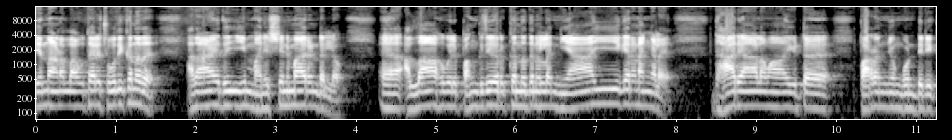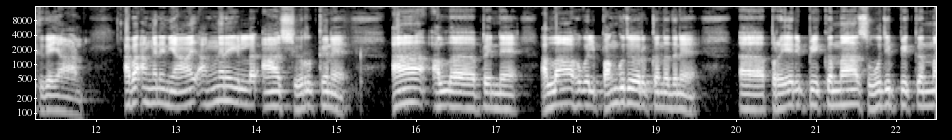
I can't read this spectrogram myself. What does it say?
എന്നാണ് അള്ളാഹു താല ചോദിക്കുന്നത്. അതായത് ഈ മനുഷ്യന്മാരുണ്ടല്ലോ അള്ളാഹുവിൽ പങ്കുചേർക്കുന്നതിനുള്ള ന്യായീകരണങ്ങളെ. ധാരാളമായിട്ട് പറഞ്ഞും കൊണ്ടിരിക്കുകയാണ്. അപ്പം അങ്ങനെ ന്യായ അങ്ങനെയുള്ള ആ ഷിർക്കിന് ആ അല്ല പിന്നെ അള്ളാഹുവിൽ പങ്കു ചേർക്കുന്നതിന് പ്രേരിപ്പിക്കുന്ന സൂചിപ്പിക്കുന്ന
